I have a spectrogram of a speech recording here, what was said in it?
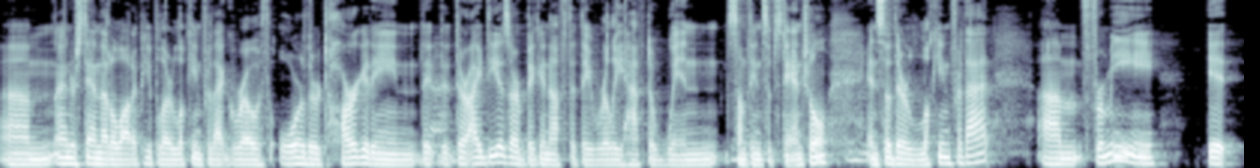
Um, I understand that a lot of people are looking for that growth, or they're targeting. They, yeah. their ideas are big enough that they really have to win something substantial, mm-hmm. and so they're looking for that. Um, for me, it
